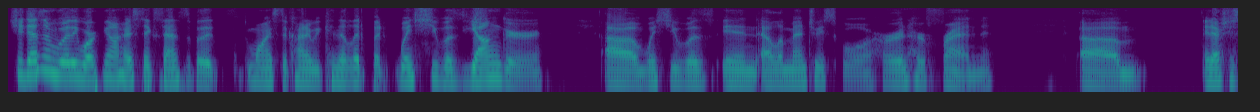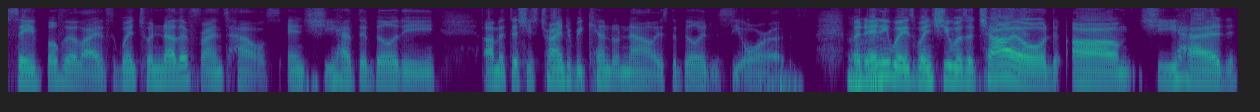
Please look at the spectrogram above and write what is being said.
she doesn't really working on her sixth sense but wants to kind of rekindle it. But when she was younger uh, when she was in elementary school, her and her friend, um, it actually saved both of their lives, went to another friend's house and she had the ability um, that she's trying to rekindle now is the ability to see auras. But, oh, yeah. anyways, when she was a child, um, she had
